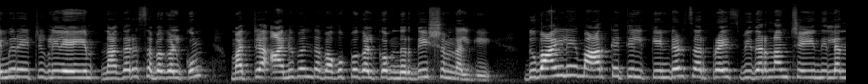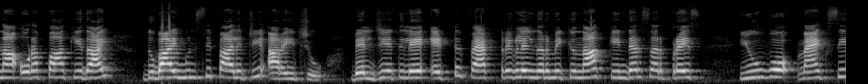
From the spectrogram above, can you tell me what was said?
എമിറേറ്റുകളിലെയും നഗരസഭകൾക്കും മറ്റ് അനുബന്ധ വകുപ്പുകൾക്കും നിർദ്ദേശം നൽകി. ദുബായിലെ മാർക്കറ്റിൽ കിൻഡർ സർപ്രൈസ് വിതരണം ചെയ്യുന്നില്ലെന്ന് ഉറപ്പാക്കിയതായി ദുബായ് മുനിസിപ്പാലിറ്റി അറിയിച്ചു. ബെൽജിയത്തിലെ എട്ട് ഫാക്ടറികളിൽ നിർമ്മിക്കുന്ന കിൻഡർ സർപ്രൈസ് യുവോ മാക്സി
